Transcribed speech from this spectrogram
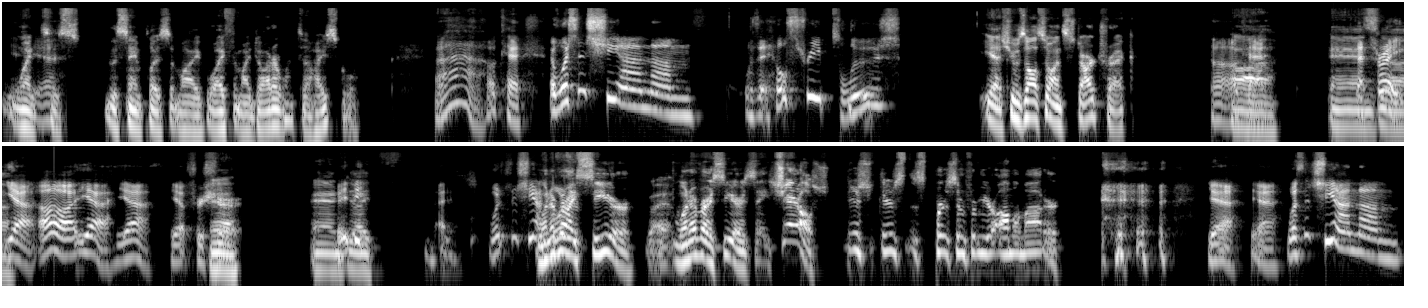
went yeah. to the same place that my wife and my daughter went to high school. ah, okay. And wasn't she on? Um, was it Hill Street Blues? Yeah, she was also on Star Trek. Oh, okay. Uh, and That's right. uh, yeah. Oh, yeah, yeah, yeah, for sure. And Maybe- uh, Wasn't she whenever I see her, uh, whenever I see her, I say, Cheryl, there's there's this person from your alma mater. yeah, yeah. Wasn't she on um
